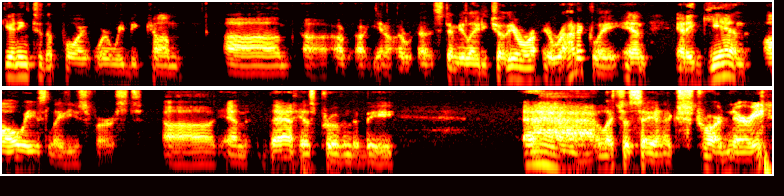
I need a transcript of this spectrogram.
getting to the point where we become, um, uh, uh, uh you know, uh, stimulate each other er- erotically. And and again, always ladies first. Uh, and that has proven to be, uh, let's just say, an extraordinary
